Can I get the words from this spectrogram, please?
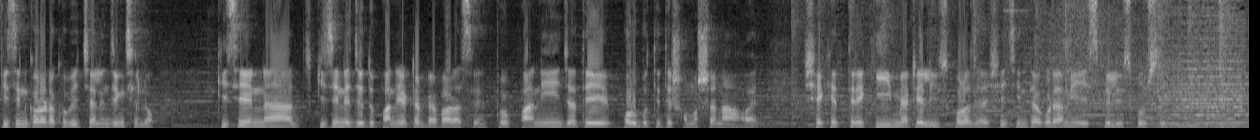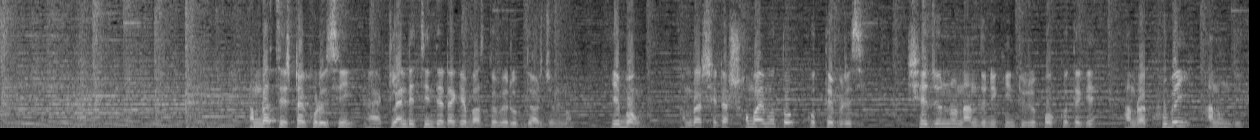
কিচেন করাটা খুবই চ্যালেঞ্জিং ছিল। কিচেন কিচেনে যেহেতু পানির একটা ব্যাপার আছে, তো পানি যাতে পরবর্তীতে সমস্যা না হয়, সেক্ষেত্রে কি ম্যাটেরিয়াল ইউজ করা যায়, সেই চিন্তা করে আমি স্পেল ইউজ করছি। আমরা চেষ্টা করেছি ক্লায়েন্টের চিন্তাটাকে বাস্তবে রূপ দেওয়ার জন্য এবং আমরা সেটা সময় মতো করতে পেরেছি। সেজন্য নান্দনিক ইন্টারভিউর পক্ষ থেকে আমরা খুবই আনন্দিত।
